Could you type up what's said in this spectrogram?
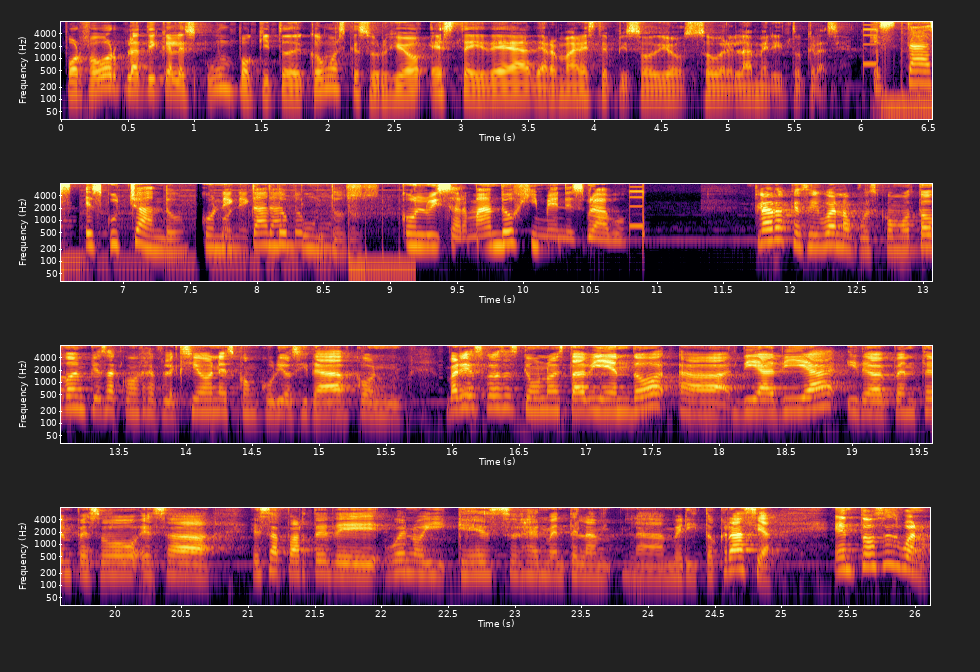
por favor platícales un poquito de cómo es que surgió esta idea de armar este episodio sobre la meritocracia. Estás escuchando Conectando, Puntos con Luis Armando Jiménez Bravo. Claro que sí, bueno, pues como todo empieza con reflexiones, con curiosidad, con varias cosas que uno está viendo ah, día a día y de repente empezó esa, esa parte de, bueno, ¿y qué es realmente la, la meritocracia? Entonces, bueno,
